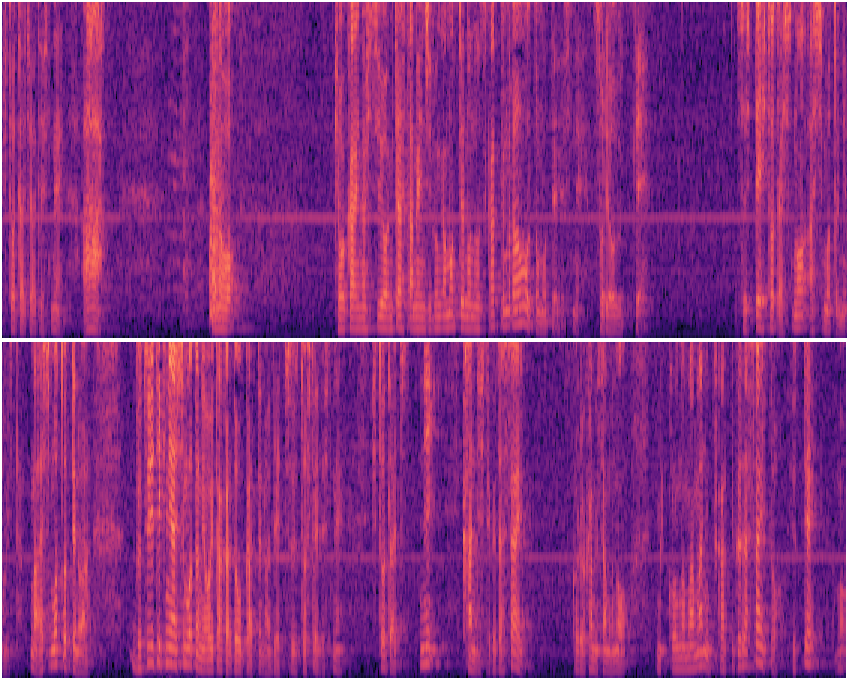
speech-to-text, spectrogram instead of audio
人たちはですねああこの教会の必要を満たすために自分が持っているものを使ってもらおうと思ってですねそれを売ってそして人たちの足元に置いた、まあ、足元っていうのは物理的に足元に置いたかどうかっていうのは別としてですね人たちに管理してください。これを神様の心のままに使ってくださいと言ってもう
